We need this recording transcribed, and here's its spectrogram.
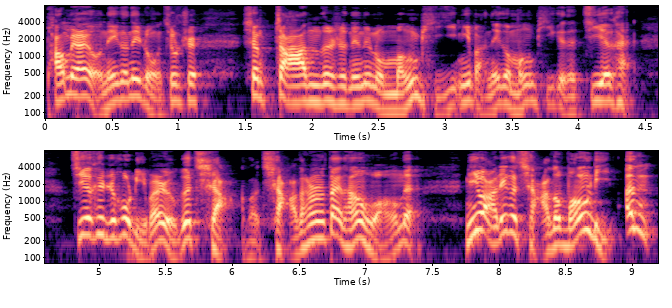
旁边有那个那种就是像毡子似的那种蒙皮，你把那个蒙皮给它揭开，揭开之后里边有个卡子，卡子上是带弹簧的，你把这个卡子往里摁，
